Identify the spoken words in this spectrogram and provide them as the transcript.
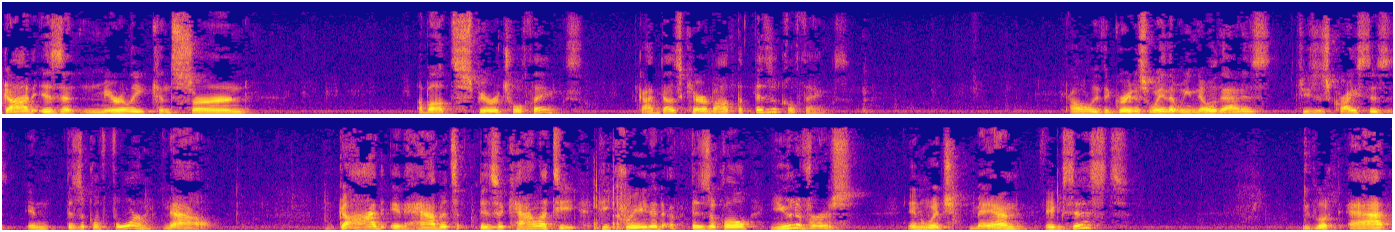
God isn't merely concerned about spiritual things. God does care about the physical things. Probably the greatest way that we know that is Jesus Christ is in physical form now. God inhabits physicality. He created a physical universe in which man exists. We looked at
